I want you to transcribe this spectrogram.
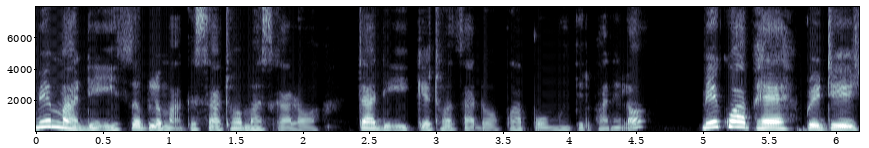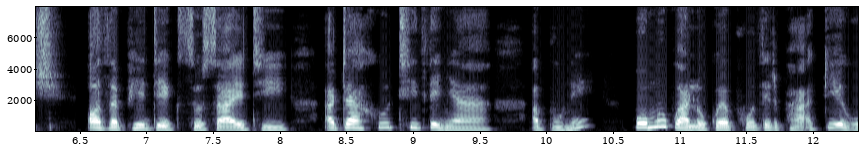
မေမာဒီဤစပလမကစားထောမတ်ကလောတာဒီဤကဲထောစာတော့ပပမှုတေတဖာနေလောမေကွာဖဲ British Orthopedic Society အတခုထိတင်ညာအပူနေ ပိုမှုပါလိုကွဲဖိုးတဲ့ဖာအကိအဝ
